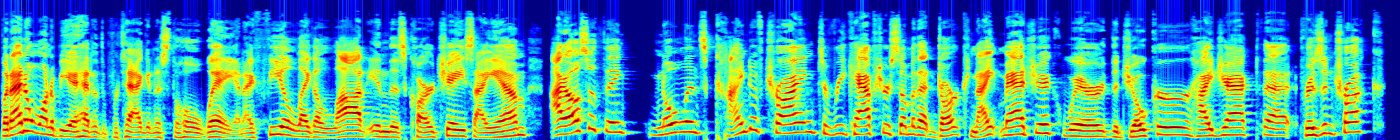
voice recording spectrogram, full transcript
but I don't want to be ahead of the protagonist the whole way. And I feel like a lot in this car chase I am. I also think Nolan's kind of trying to recapture some of that Dark Knight magic where the Joker hijacked that prison truck.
